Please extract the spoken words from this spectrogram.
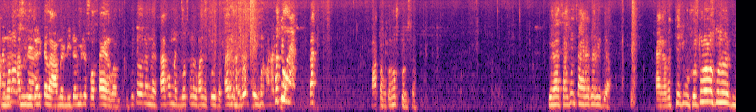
আমরা আমি লিডার খেলা আমরা লিডার মিটে সব তাই অ্যালবাম বুঝতে পারলাম না তারপর না লোক লোক বাইন দে তোর দে না রোজ এই পাতা মতো নষ্ট করিস তুই হ্যাঁ সাইকেল চার হাজারই দিয়া। চার হাজার থেকে উসল তুলো না তুলো নাকি?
